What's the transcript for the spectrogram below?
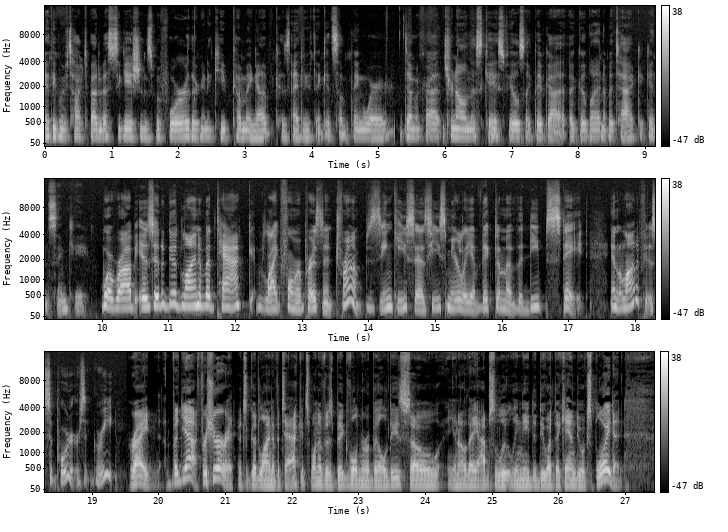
I think we've talked about investigations before. They're going to keep coming up because I do think it's something where Democrat Tranel in this case feels like they've got a good line of attack against Zinke. Well, Rob, is it a good line of attack? Like former President Trump, Zinke says he's merely a victim of the deep state, and a lot of his supporters agree. Right. But yeah, for sure, it's a good line of attack. It's one of his big vulnerabilities, so, you know, they absolutely need to do what they can to exploit it.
